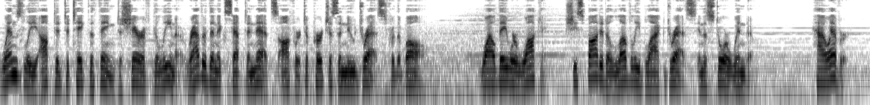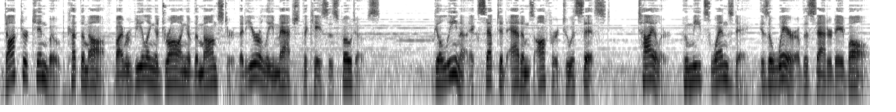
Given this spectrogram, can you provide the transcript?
Wensley opted to take the thing to Sheriff Galena rather than accept Annette's offer to purchase a new dress for the ball. While they were walking, she spotted a lovely black dress in a store window. However, Dr. Kinbott cut them off by revealing a drawing of the monster that eerily matched the case's photos. Galena accepted Addams' offer to assist. Tyler, who meets Wednesday, is aware of the Saturday ball.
